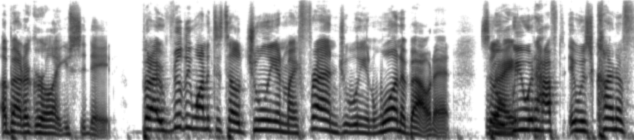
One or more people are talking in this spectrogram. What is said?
about a girl I used to date. But I really wanted to tell Julien, my friend, Julien one about it. So Right. we would have to, it was kind of,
